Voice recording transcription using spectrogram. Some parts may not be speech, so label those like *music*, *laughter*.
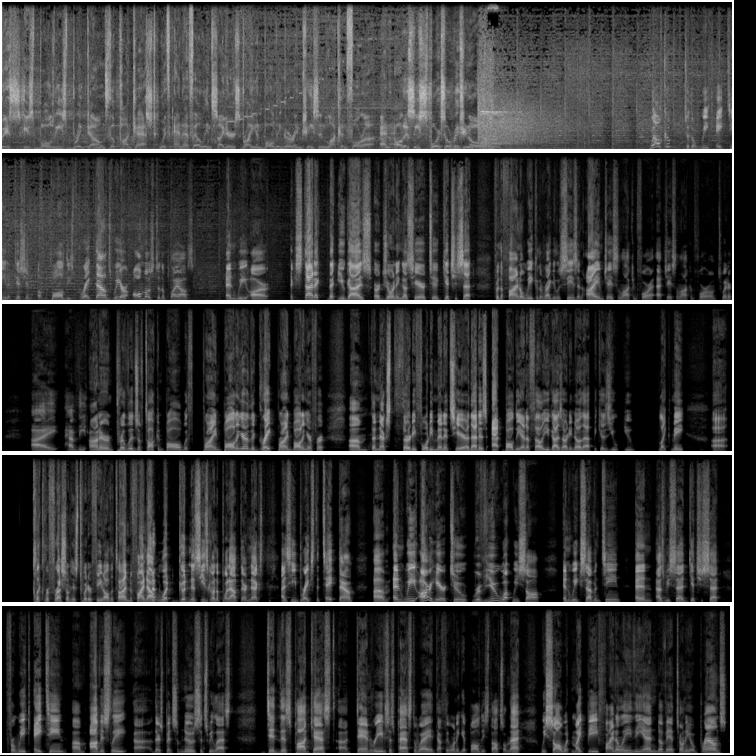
This is Baldy's Breakdowns, the podcast with NFL insiders Brian Baldinger and Jason La Canfora, an Odyssey Sports original. Welcome to the Week 18 edition of Baldy's Breakdowns. We are almost to the playoffs, and we are ecstatic that you guys are joining us here to get you set for the final week of the regular season. I am Jason La Canfora at Jason La Canfora on Twitter. I have the honor and privilege of talking ball with Brian Baldinger, the great Brian Baldinger, for um, the next 30, 40 minutes here. That is at Baldy NFL. You guys already know that because you, you like me, uh, click refresh on his Twitter feed all the time to find out *laughs* what goodness he's going to put out there next as he breaks the tape down. Um, and we are here to review what we saw in week 17. And as we said, get you set for week 18. Um, obviously, uh, there's been some news since we last did this podcast. Uh, Dan Reeves has passed away. I definitely want to get Baldy's thoughts on that. We saw what might be finally the end of Antonio Brown's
